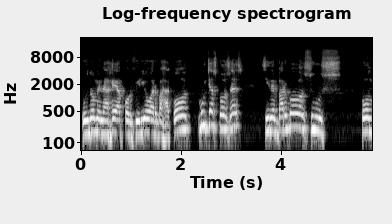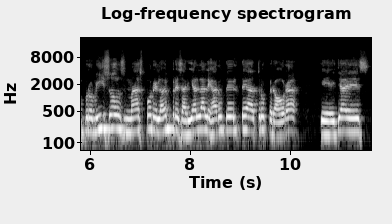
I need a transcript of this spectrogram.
un homenaje a Porfirio Barbajacot, muchas cosas. Sin embargo, sus compromisos más por el lado empresarial la alejaron del teatro, pero ahora que ella es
